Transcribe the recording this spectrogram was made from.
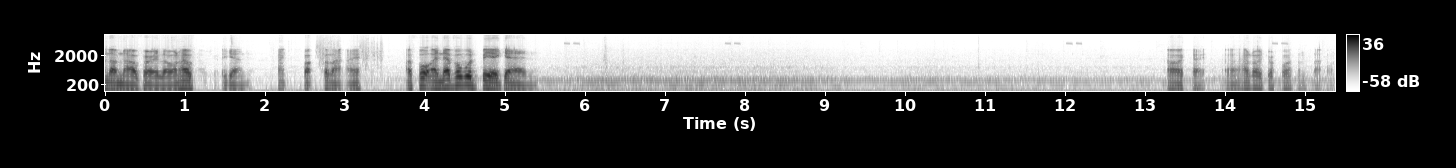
And I'm now very low on health again. Thank fuck for that, eh? I thought I never would be again. Oh, okay. Uh, how do I drop weapons? That one.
